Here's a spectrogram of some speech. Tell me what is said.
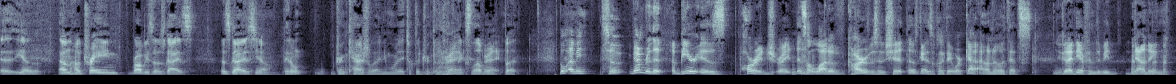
uh, you know, I don't know how trained. Probably those guys. Those guys, you know, they don't drink casually anymore. They took their drinking to Right, the next level. right. But But I mean, so remember that a beer is porridge, right? That's a lot of carbs and shit. Those guys look like they work out. I don't know if that's a good idea for them to be downing.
